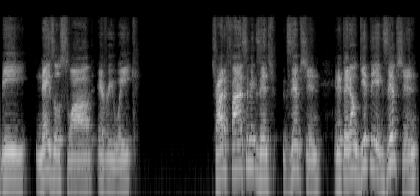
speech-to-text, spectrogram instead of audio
be nasal swabbed every week. Try to find some exemption. And if they don't get the exemption,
